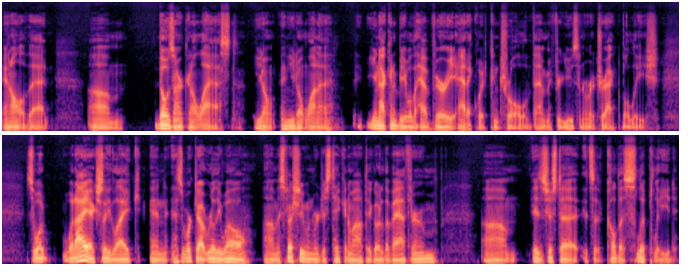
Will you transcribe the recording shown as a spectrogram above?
and all of that, um, those aren't going to last. You don't, and you don't want to. You're not going to be able to have very adequate control of them if you're using a retractable leash. So what what I actually like and has worked out really well, um, especially when we're just taking them out to go to the bathroom, um, is just a it's a, called a slip lead.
